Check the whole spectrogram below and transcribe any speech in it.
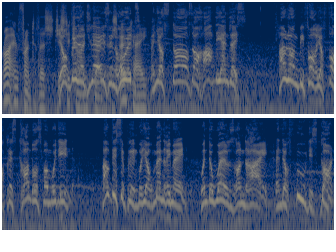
Right in front of us, just Your to try village and lays goad in us. ruins, Okay, and your stores are hardly endless. How long before your fortress crumbles from within? How disciplined will your men remain when the wells run dry and their food is gone?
